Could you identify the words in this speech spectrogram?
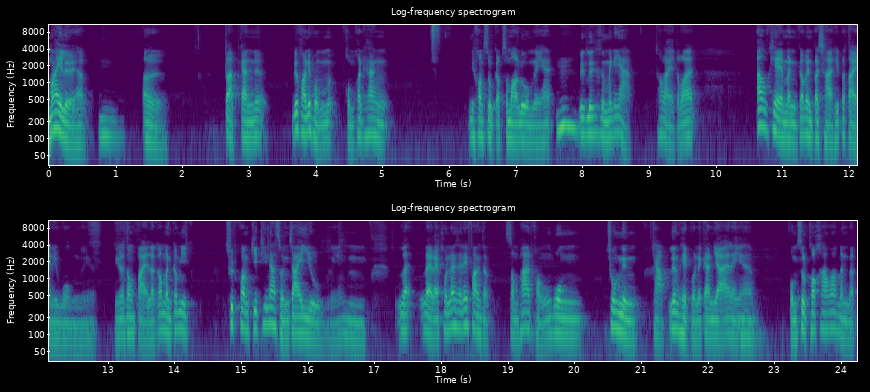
ไม่เลยครับ เออกลับกันด้วย ด้วยความที่ผมผมค่อนข้าง มีความสุขกับ small room อะไรเงี้ยอืมลึกๆคือไม่ได้อยากเท่าไหร่แต่ว่าอ้าวโอเค มันก็เป็นประชาธิปไตยในวงเลยนี่ก็ต้องไปแล้วก็มันก็มีชุดความคิดที่น่าสนใจอยู่อะไรเงี้ยอืมและหลายๆคนน่าจะได้ฟังจากสัมภาษณ์ของวงช่วงหนึ่งครับเรื่องเหตุผลในการย้ายอะไรเงี้ยครับผมสรุปคร่าวๆว่ามันแบบ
